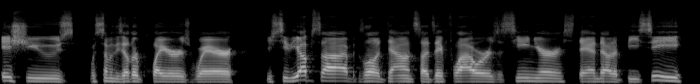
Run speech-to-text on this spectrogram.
issues with some of these other players where you see the upside, but there's a lot of downsides. Zay Flowers, a senior, standout at BC.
